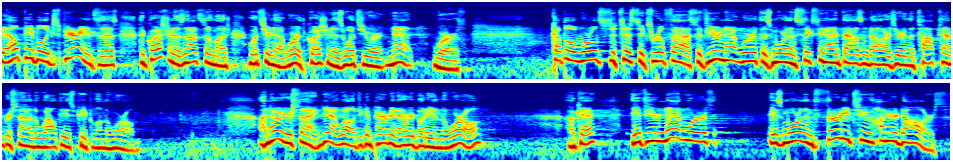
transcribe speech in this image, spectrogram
to help people experience this, the question is not so much what's your net worth? The question is what's your net worth? Couple of world statistics real fast. If your net worth is more than $69,000, you're in the top 10% of the wealthiest people in the world. I know what you're saying. Yeah, well, if you compare me to everybody in the world, okay? If your net worth is more than $3,200,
